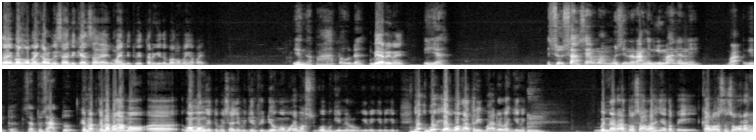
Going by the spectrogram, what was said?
Tapi Bang Komeng kalau misalnya di cancel kayak kemarin di Twitter gitu, Bang Komeng ngapain? Ya nggak apa-apa udah. Biarin aja. Iya. Susah saya mau mesti nerangin gimana nih, Pak gitu. Satu-satu. Kenapa kenapa nggak mau eh, ngomong gitu? Misalnya bikin video ngomong, eh maksud gue begini loh, gini gini gini. Nggak, gua yang gua nggak terima adalah gini. Benar atau salahnya, tapi kalau seseorang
